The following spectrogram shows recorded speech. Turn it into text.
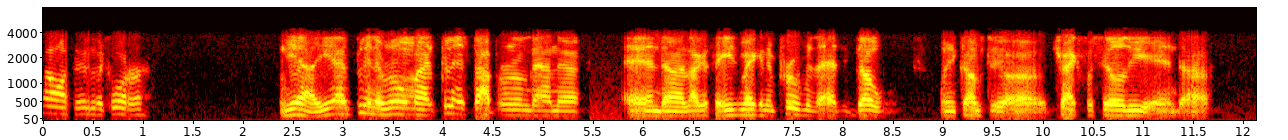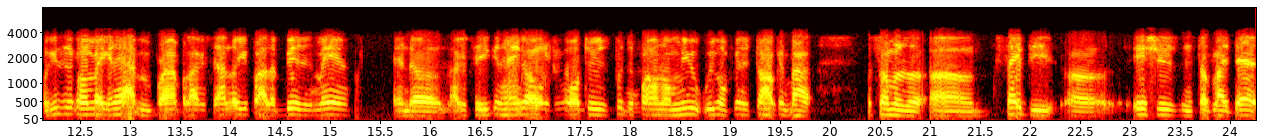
mile at the end of the quarter. Yeah, he had plenty of room, plenty of stopping room down there, and uh, like I said, he's making improvements as he go when it comes to uh, track facility, and uh, we're just gonna make it happen, Brian. But like I said, I know you're probably a busy man, and uh, like I said, you can hang on if you want to. Just put the phone on mute. We're gonna finish talking about some of the uh, safety uh, issues and stuff like that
